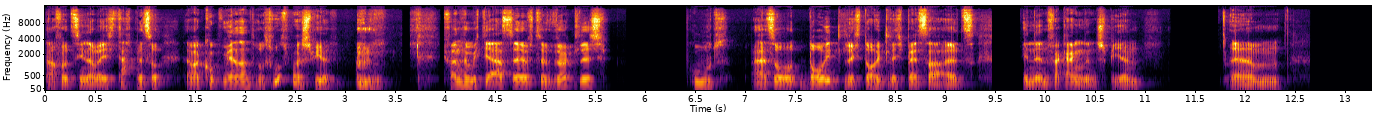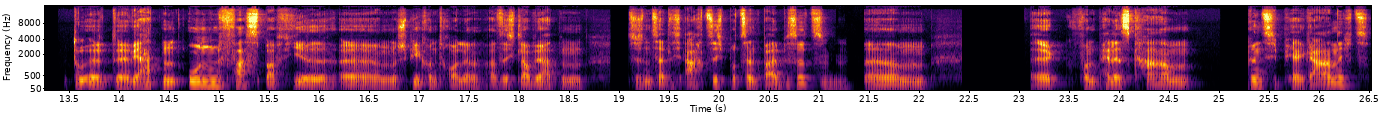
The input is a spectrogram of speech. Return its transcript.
nachvollziehen, aber ich dachte mir so, mal gucken wir ein anderes Fußballspiel. Ich fand nämlich die erste Hälfte wirklich gut. Also deutlich, deutlich besser als in den vergangenen Spielen. Ähm, Du, äh, wir hatten unfassbar viel ähm, Spielkontrolle. Also ich glaube, wir hatten zwischenzeitlich 80% Ballbesitz. Mhm. Ähm, äh, von Palace kam prinzipiell gar nichts.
